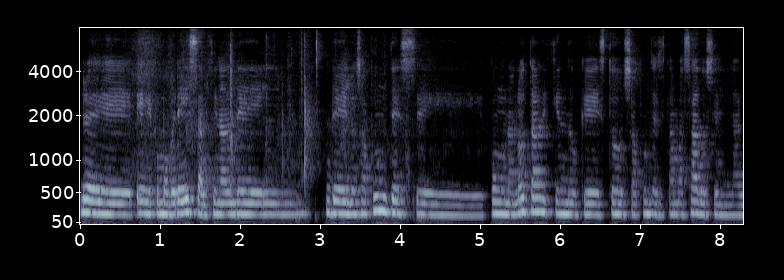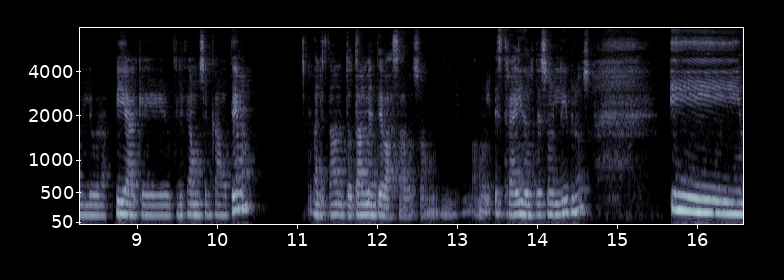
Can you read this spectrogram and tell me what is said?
eh, eh, como veréis, al final de los apuntes eh, pongo una nota diciendo que estos apuntes están basados en la bibliografía que utilizamos en cada tema. están totalmente basados, son extraídos de esos libros. Y,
